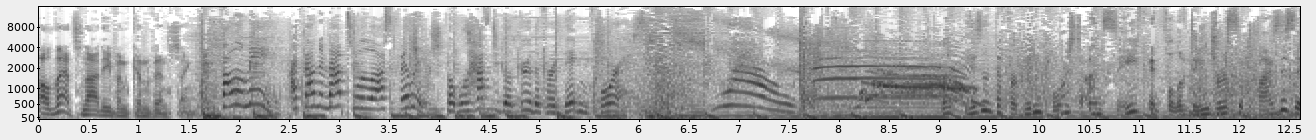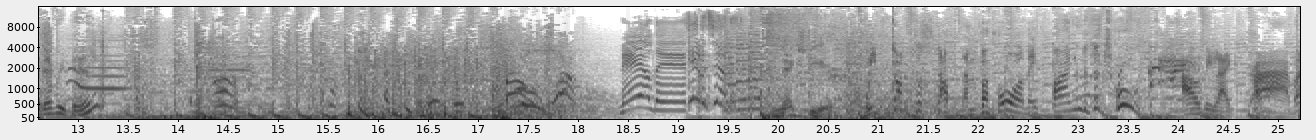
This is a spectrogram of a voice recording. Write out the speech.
Oh, that's not even convincing. Follow me. I found a map to a lost village, but we'll have to go through the Forbidden Forest. Wow. But isn't the Forbidden Forest unsafe and full of dangerous surprises at every bend? Next year, We've got to stop them before they find the truth. I'll be like, ah, blah,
